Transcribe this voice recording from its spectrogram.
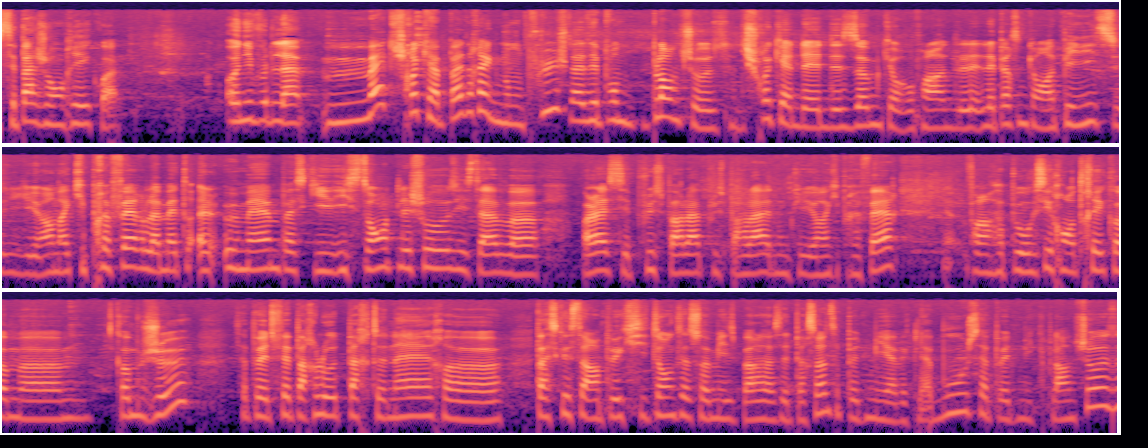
C'est pas genré, quoi. Au niveau de la mettre, je crois qu'il n'y a pas de règle non plus. Ça dépend de plein de choses. Je crois qu'il y a des, hommes qui enfin, les personnes qui ont un pénis, il y en a qui préfèrent la mettre eux-mêmes parce qu'ils ils sentent les choses, ils savent, euh, voilà, c'est plus par là, plus par là, donc il y en a qui préfèrent. Enfin, ça peut aussi rentrer comme, euh, comme jeu. Ça peut être fait par l'autre partenaire euh, parce que c'est un peu excitant que ça soit mis par cette personne. Ça peut être mis avec la bouche, ça peut être mis avec plein de choses.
